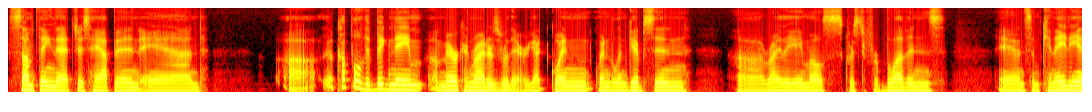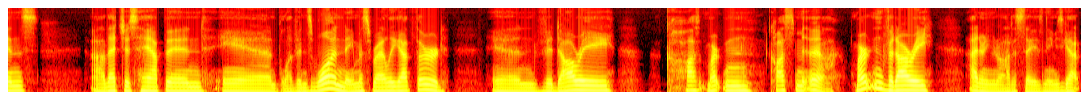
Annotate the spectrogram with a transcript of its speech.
something that just happened, and uh, a couple of the big name American riders were there. You got Gwen Gwendolyn Gibson, uh, Riley Amos, Christopher Blevins, and some Canadians. Uh, that just happened, and Blevins won. Amos Riley got third, and Vidaurre, Cos- Martin Kossmann, uh, Martin Vidaurre. I don't even know how to say his name. He's got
